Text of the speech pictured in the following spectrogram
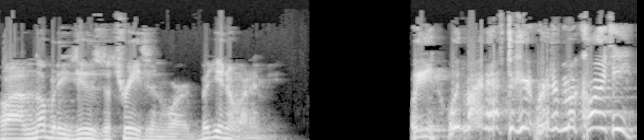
Well, nobody's used the treason word, but you know what I mean. We we might have to get rid of McCarthy.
